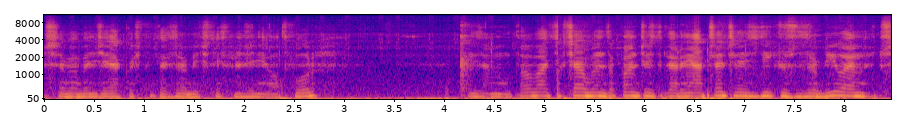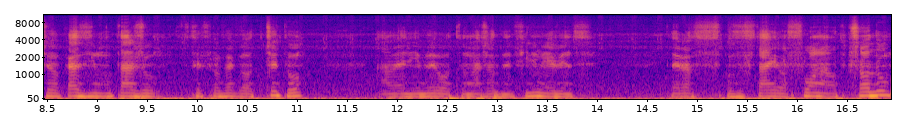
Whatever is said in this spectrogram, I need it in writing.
Trzeba będzie jakoś tutaj zrobić w tej sprężynie otwór i zamontować. Chciałbym dokończyć zgarniacze, część z nich już zrobiłem przy okazji montażu cyfrowego odczytu, ale nie było to na żadnym filmie, więc teraz pozostaje osłona od przodu.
